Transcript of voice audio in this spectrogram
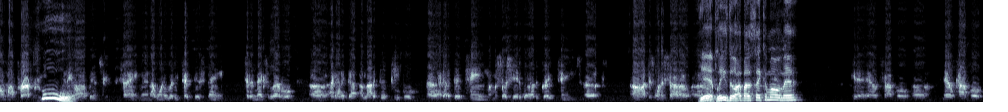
on my property. They Ooh. all been treated the same, man. I want to really take this thing to the next level. Uh, I got a, got a lot of good people. Uh, I got a good team. I'm associated with other great teams. Uh, uh, I just want to shout out. Uh, Yeah, please do. I was about to say, come on, man. El uh, El Capo,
